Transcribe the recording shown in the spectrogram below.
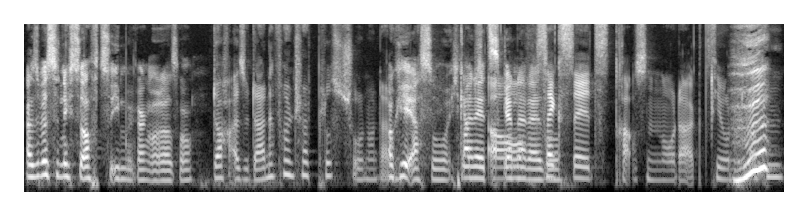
Also bist du nicht so oft zu ihm gegangen oder so? Doch, also da eine Freundschaft plus schon. Und Okay, ach so. Ich meine jetzt generell so. Sexdates draußen oder Aktionen.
